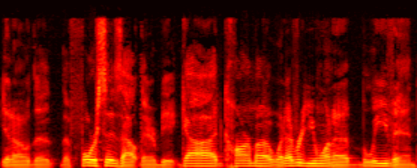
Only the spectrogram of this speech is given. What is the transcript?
you know the the forces out there, be it God, karma, whatever you want to believe in,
